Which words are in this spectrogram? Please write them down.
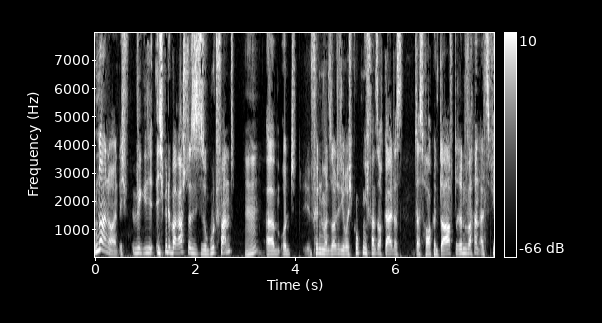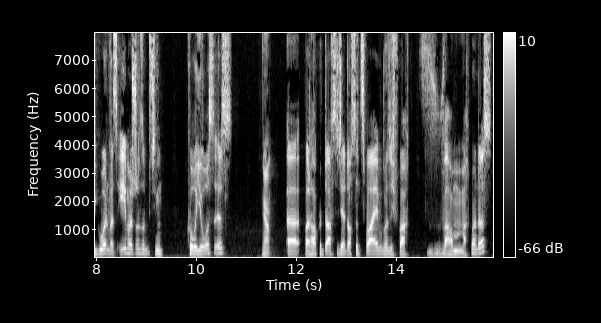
Nein, nein, ich, ich bin überrascht, dass ich sie so gut fand. Mhm. Ähm, und finde, man sollte die ruhig gucken. Ich fand es auch geil, dass, dass Hawk und Darth drin waren als Figuren, was eh immer schon so ein bisschen kurios ist. Ja. Äh, weil Hawk und Darth sind ja doch so zwei, wo man sich fragt, warum macht man das?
